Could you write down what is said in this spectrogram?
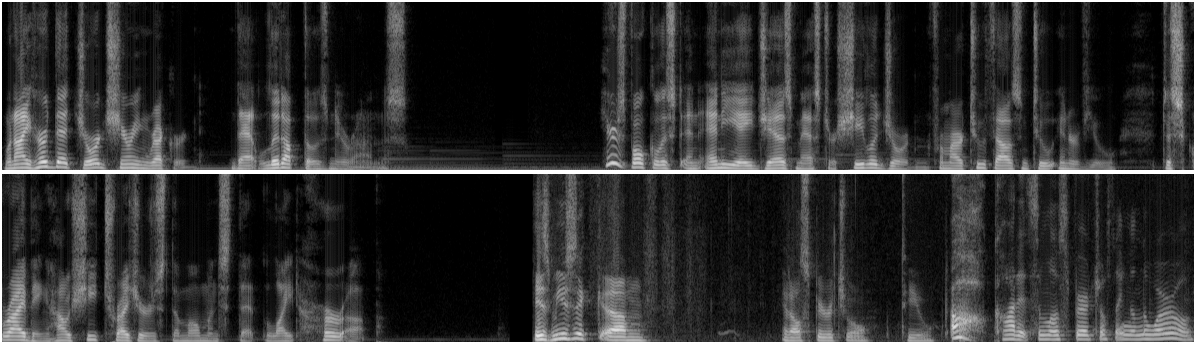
When I heard that George Shearing record, that lit up those neurons. Here's vocalist and NEA jazz master Sheila Jordan from our 2002 interview describing how she treasures the moments that light her up. Is music um, at all spiritual to you? Oh, God, it's the most spiritual thing in the world.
